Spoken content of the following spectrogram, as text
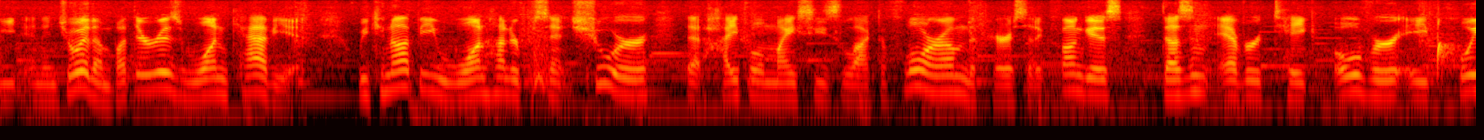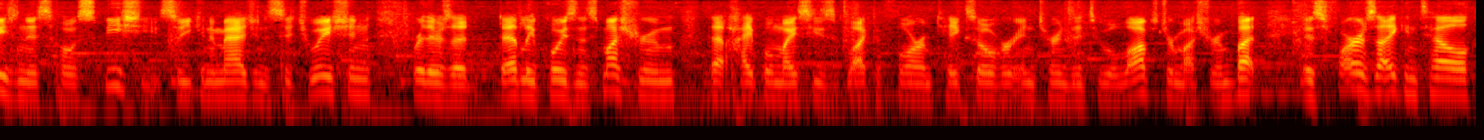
eat and enjoy them, but there is one caveat. We cannot be 100% sure that Hypomyces lactiflorum, the parasitic fungus, doesn't ever take over a poisonous host species. So you can imagine a situation where there's a dead deadly poisonous mushroom that Hypomyces lactiflorum takes over and turns into a lobster mushroom. But as far as I can tell,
